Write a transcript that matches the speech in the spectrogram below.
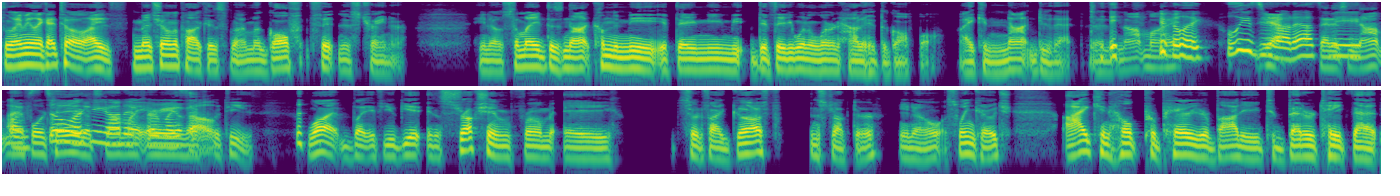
So I mean, like I tell, I've mentioned on the podcast, I'm a golf fitness trainer. You know, somebody does not come to me if they need me, if they want to learn how to hit the golf ball. I cannot do that. That is not my. you're like, please do Yeah, not ask that me. is not my I'm forte. Still That's working not on my it for area myself. of expertise. what? But if you get instruction from a certified golf instructor, you know, a swing coach, I can help prepare your body to better take that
